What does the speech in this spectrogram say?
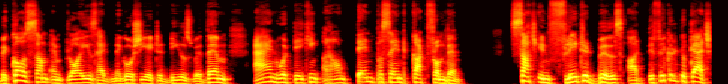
because some employees had negotiated deals with them and were taking around 10% cut from them. Such inflated bills are difficult to catch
